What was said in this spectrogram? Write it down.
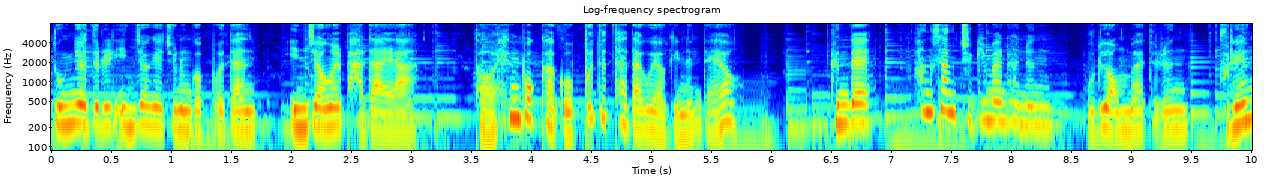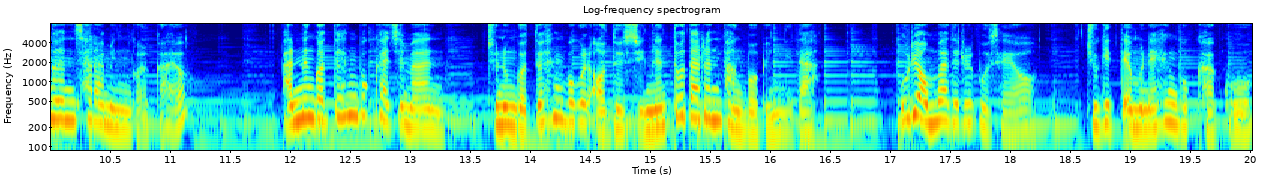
동료들을 인정해 주는 것보단 인정을 받아야 더 행복하고 뿌듯하다고 여기는데요. 근데 항상 주기만 하는 우리 엄마들은 불행한 사람인 걸까요? 받는 것도 행복하지만 주는 것도 행복을 얻을 수 있는 또 다른 방법입니다. 우리 엄마들을 보세요. 주기 때문에 행복하고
